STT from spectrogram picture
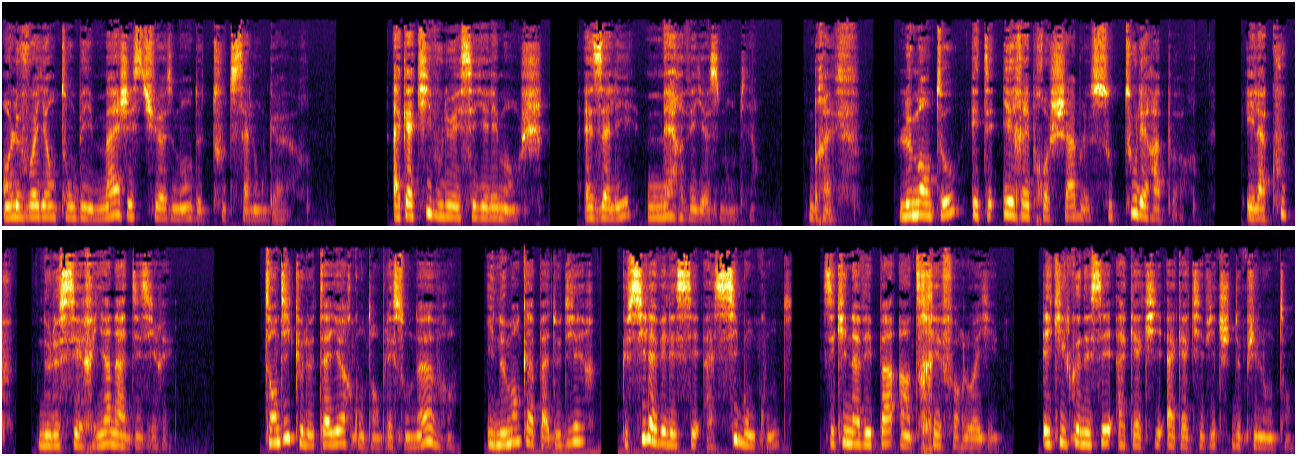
en le voyant tomber majestueusement de toute sa longueur. Akaki voulut essayer les manches. Elles allaient merveilleusement bien. Bref, le manteau était irréprochable sous tous les rapports, et la coupe ne le sait rien à désirer. Tandis que le tailleur contemplait son œuvre, il ne manqua pas de dire que s'il avait laissé à si bon compte, c'est qu'il n'avait pas un très fort loyer, et qu'il connaissait Akaki Akakievitch depuis longtemps.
